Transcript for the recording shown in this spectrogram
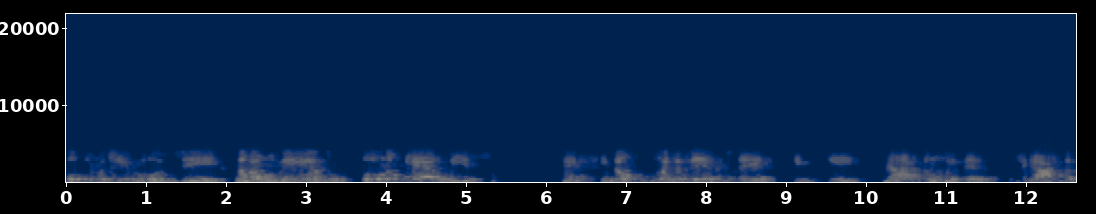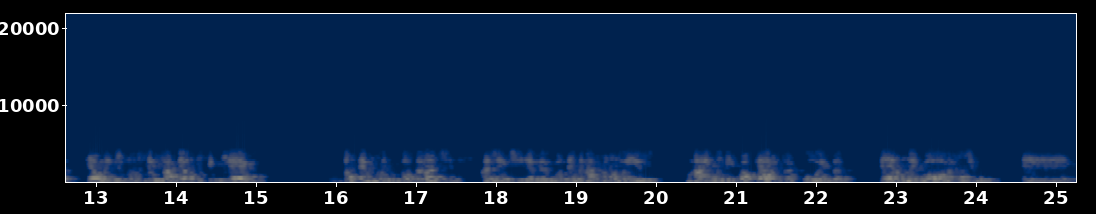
ou por motivos de não é o momento, ou não quero isso. Né? Então, muitas vezes é, se, se, gasta muito, é, se gasta realmente muito sem saber o que se quer. Então, é muito importante a gente, eu vou terminar falando isso, mais do que qualquer outra coisa, ter um negócio é,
